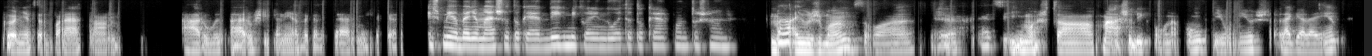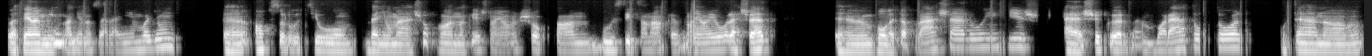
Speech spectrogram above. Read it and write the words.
környezetbarátan árul, árusítani ezeket a termékeket. És mi a benyomásotok eddig? Mikor indultatok el pontosan? Májusban, szóval ez így most a második hónapunk, június legelején, szóval tényleg még nagyon az elején vagyunk. Abszolút jó benyomások vannak, és nagyon sokan buzdítanak, ez nagyon jól esett. Voltak vásárlóink is, első körben barátoktól, utána,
